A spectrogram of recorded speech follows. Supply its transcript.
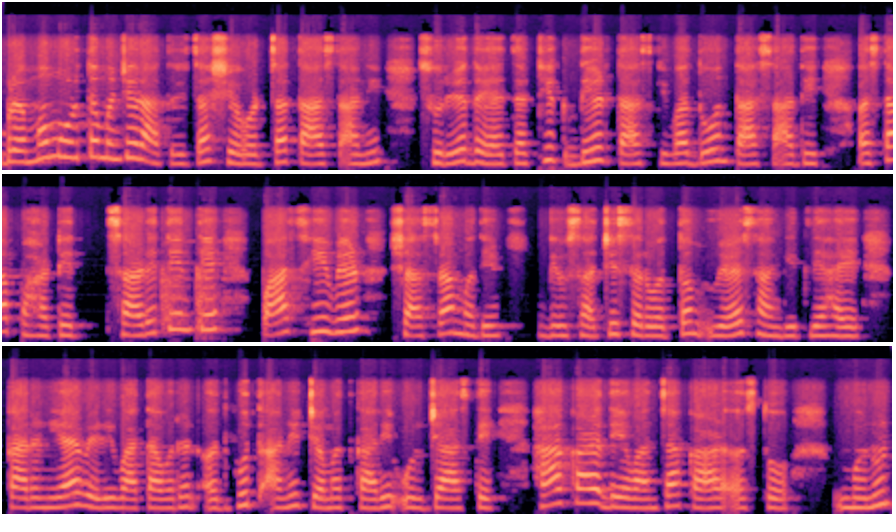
ब्रह्ममुहूर्त म्हणजे रात्रीचा शेवटचा तास आणि सूर्योदयाचा ठीक दीड तास किंवा दोन तास आधी असता पहाटे साडेतीन ते पाच ही वेळ शास्त्रामध्ये दिवसाची सर्वोत्तम वेळ सांगितली आहे. कारण यावेळी वातावरण अद्भुत आणि चमत्कारी ऊर्जा असते. हा काळ देवांचा काळ असतो. म्हणून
